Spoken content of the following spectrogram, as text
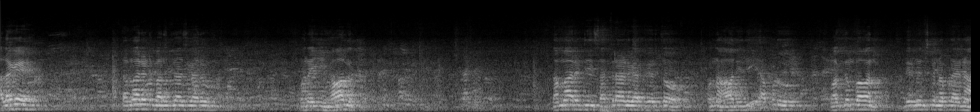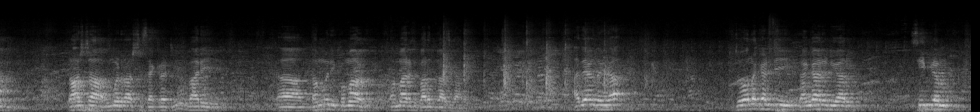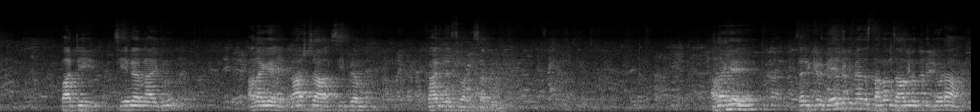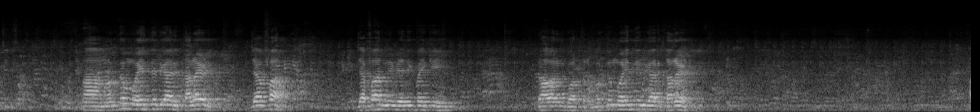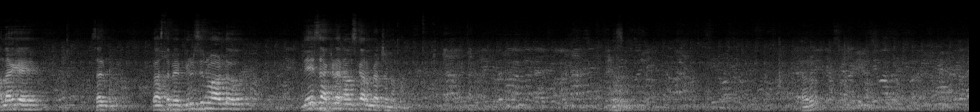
అలాగే తమ్మారెడ్డి భరద్వాజ్ గారు మన ఈ హాల్ తమ్మారెడ్డి సత్యనారాయణ గారి పేరుతో ఉన్న హాల్ ఇది. అప్పుడు మగ్దుం భవన్ నిర్మించుకున్నప్పుడు ఆయన రాష్ట్ర ఉమ్మడి రాష్ట్ర సెక్రటరీ వారి తమ్ముని కుమారుడు తమ్మారెడ్డి భరద్వాజ్ గారు. అదేవిధంగా జోలకంటి రంగారెడ్డి గారు సిపిఎం పార్టీ సీనియర్ నాయకులు అలాగే రాష్ట్ర సిపిఎం కార్యదర్శి వర్గ సభ్యులు. అలాగే సరే ఇక్కడ వేదిక మీద స్థలం చాలినప్పటికీ కూడా మా మగ్దం మొహిద్దీన్ గారి తనయుడు జఫార్ జఫార్ని వేదిక పైకి రావాలని కోరుతారు మగ్దం మొహిద్దీన్ గారి తనయుడు. అలాగే సరే కాస్త మేము పిలిచిన వాళ్ళు లేచి అక్కడే నమస్కారం పెట్టండి అమ్మా ఎవరు?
